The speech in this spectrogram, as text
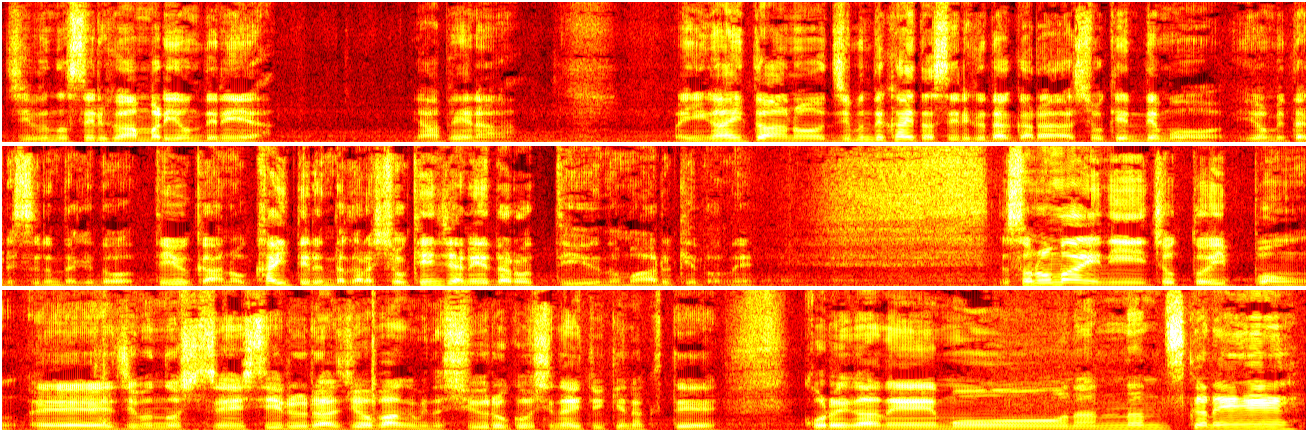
自分のセリフあんまり読んでねえや。やべえな。意外とあの、自分で書いたセリフだから初見でも読めたりするんだけど、っていうかあの、書いてるんだから初見じゃねえだろっていうのもあるけどね。その前にちょっと一本、えー自分の出演しているラジオ番組の収録をしないといけなくて、これがね、もう、なんなんですかね。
